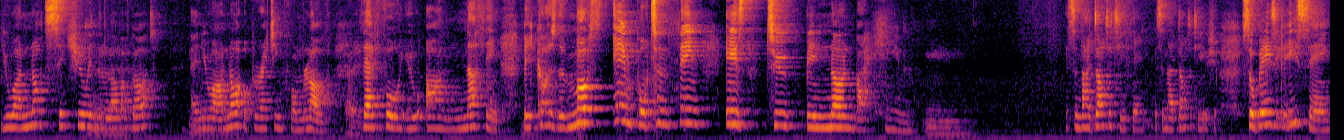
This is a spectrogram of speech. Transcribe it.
you are not secure in the love of God and you are not operating from love. Therefore, you are nothing because the most important thing is to be known by Him. Mm. It's an identity thing, it's an identity issue. So basically, he's saying,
